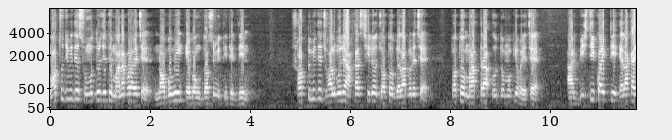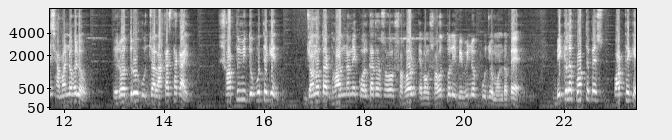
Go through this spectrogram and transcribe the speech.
মৎস্যজীবীদের সমুদ্র যেতে মানা করা হয়েছে নবমী এবং দশমী তিথির দিন। সপ্তমীতে ঝলমলে আকাশ ছিল যত বেলা বেড়েছে, তত মাত্রা ঊর্ধ্বমুখী হয়েছে। আর বৃষ্টি কয়েকটি এলাকায় সামান্য হলেও রৌদ্র উজ্জ্বল আকাশ থাকায় সপ্তমী দুপুর থেকে জনতার ঢল নামে কলকাতা সহ শহর এবং শহরতলি বিভিন্ন পুজো মণ্ডপে। বিকেলের পর থেকে পর থেকে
